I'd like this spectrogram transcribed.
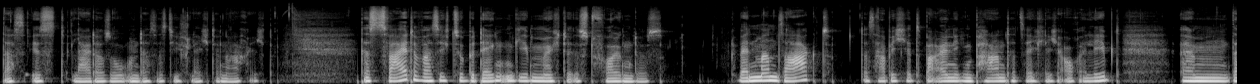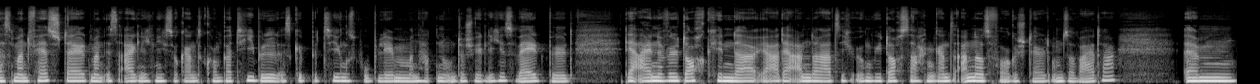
Das ist leider so und das ist die schlechte Nachricht. Das Zweite, was ich zu bedenken geben möchte, ist Folgendes. Wenn man sagt, das habe ich jetzt bei einigen Paaren tatsächlich auch erlebt, ähm, dass man feststellt, man ist eigentlich nicht so ganz kompatibel, es gibt Beziehungsprobleme, man hat ein unterschiedliches Weltbild. Der eine will doch Kinder, ja, der andere hat sich irgendwie doch Sachen ganz anders vorgestellt und so weiter ähm,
